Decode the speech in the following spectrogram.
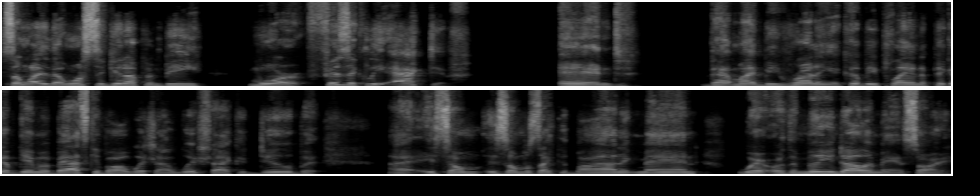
somebody that wants to get up and be more physically active, and that might be running, it could be playing a pickup game of basketball, which I wish I could do, but uh, it's um, it's almost like the Bionic Man, where or the Million Dollar Man. Sorry,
